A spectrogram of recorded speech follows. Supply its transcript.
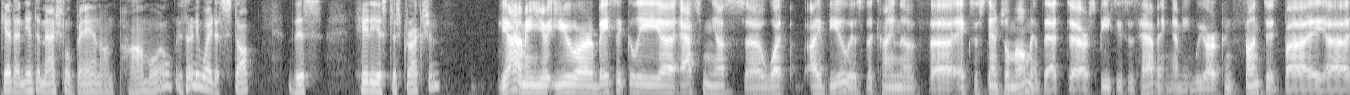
get an international ban on palm oil? Is there any way to stop this hideous destruction? Yeah, I mean, you you are basically uh, asking us uh, what I view as the kind of uh, existential moment that uh, our species is having. I mean, we are confronted by uh,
